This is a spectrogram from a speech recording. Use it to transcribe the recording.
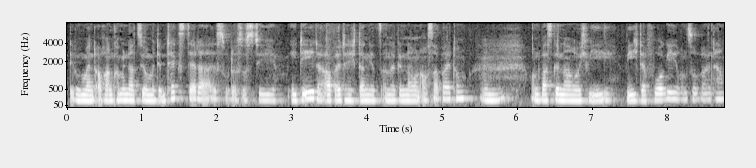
Im Moment auch in Kombination mit dem Text, der da ist. So, das ist die Idee. Da arbeite ich dann jetzt an der genauen Ausarbeitung Mhm. und was genau ich, wie, wie ich da vorgehe und so weiter.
